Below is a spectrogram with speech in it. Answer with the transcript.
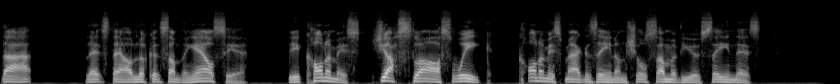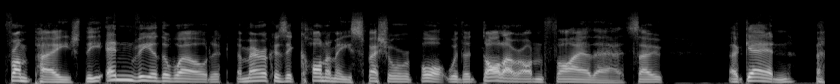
that, let's now look at something else here. The Economist, just last week, Economist magazine, I'm sure some of you have seen this, front page, the envy of the world, America's economy special report with a dollar on fire there. So again,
